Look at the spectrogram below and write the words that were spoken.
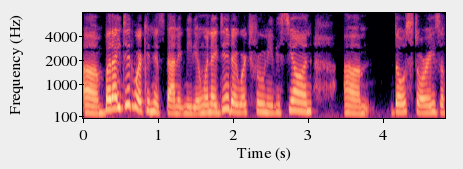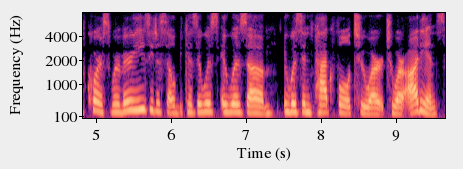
um, but i did work in hispanic media. And when i did i worked for univision. Um, those stories of course were very easy to sell because it was it was um, it was impactful to our to our audience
